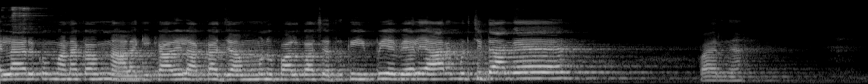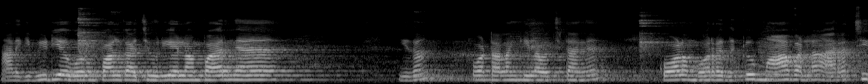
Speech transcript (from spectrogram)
எல்லாருக்கும் வணக்கம். நாளைக்கு காலையில் அக்கா ஜம்முன்னு பால் காய்ச்சறதுக்கு இப்பயே வேலையை ஆரம்பிச்சிட்டாங்க. பாருங்க. நாளைக்கு வீடியோ வரும் பால் காய்ச்சி வீடியோ எல்லாம் பாருங்க. இதுதான் ஃபோட்டோலாம் கீழே வச்சுட்டாங்க. கோலம் போடுறதுக்கு மாவெல்லாம் அரைச்சி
